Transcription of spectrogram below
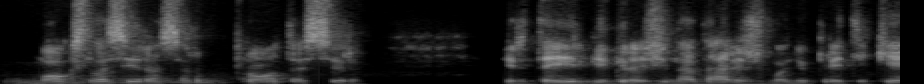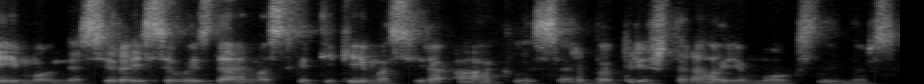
mokslas yra svarbu, protas ir, ir tai irgi gražina dalį žmonių prie tikėjimo, nes yra įsivaizdavimas, kad tikėjimas yra aklas arba prieštarauja mokslui, nors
